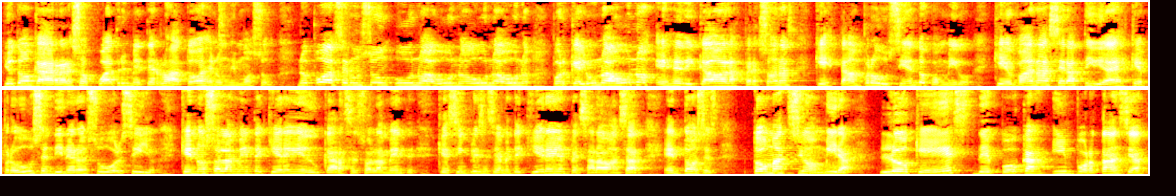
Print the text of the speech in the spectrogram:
yo tengo que agarrar esos cuatro y meterlos a todos en un mismo Zoom. No puedo hacer un Zoom uno a uno, uno a uno, porque el uno a uno es dedicado a las personas que están produciendo conmigo, que van a hacer actividades que producen dinero en su bolsillo, que no solamente quieren educarse solamente, que simple y sencillamente quieren empezar a avanzar. Entonces, toma acción, mira, lo que es de poca importancia,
